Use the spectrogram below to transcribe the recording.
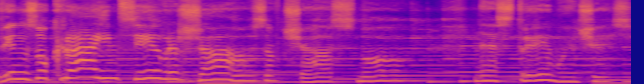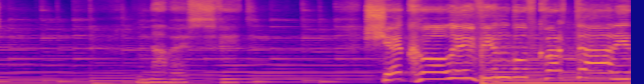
Він з українців рожав завчасно, не стримуючись на весь світ. Ще коли він був в кварталі,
